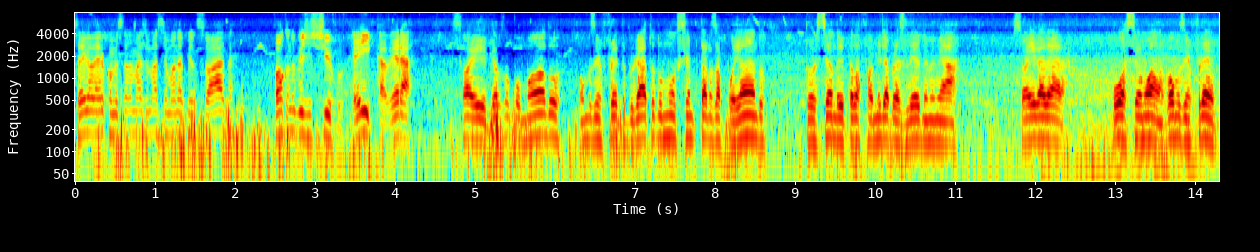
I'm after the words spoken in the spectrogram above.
Isso aí galera, começando mais uma semana abençoada. Foco no objetivo. Hey, caveira! Isso aí, Deus no comando, vamos em frente, obrigado a todo mundo que sempre está nos apoiando, torcendo aí pela família brasileira do MMA. Isso aí galera, boa semana, vamos em frente.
